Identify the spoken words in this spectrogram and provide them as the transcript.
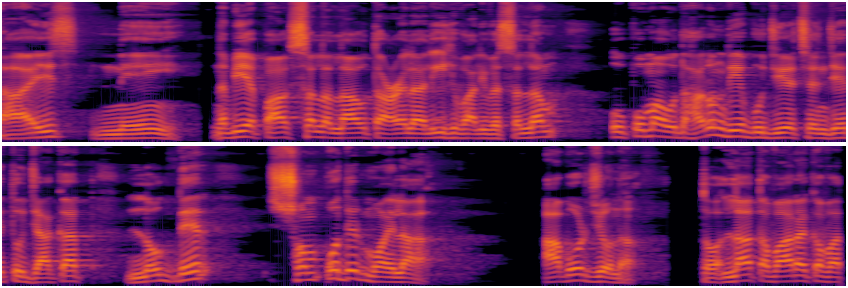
জায়জ নেই। নবী পাক সাল্লাহ তাল আলী ওসাল্লাম উপমা উদাহরণ দিয়ে বুঝিয়েছেন, যেহেতু জাকাত লোকদের সম্পদের ময়লা, আবর্জনা। তো আল্লাহ তবারক ওয়া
